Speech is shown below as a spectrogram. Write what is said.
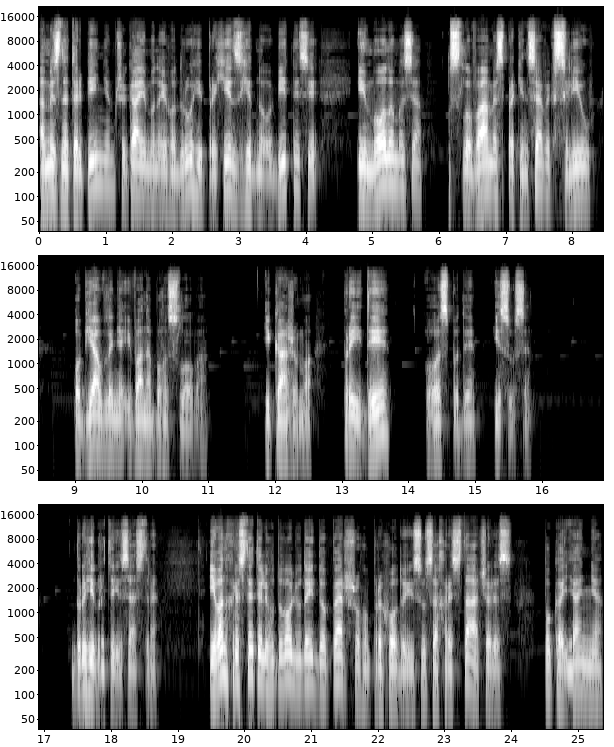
А ми з нетерпінням чекаємо на Його другий прихід згідно обітниці і молимося словами з прикінцевих слів об'явлення Івана Богослова і кажемо: Прийди, Господи Ісусе. Дорогі брати і сестри, Іван Хреститель готував людей до першого приходу Ісуса Христа через покаяння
